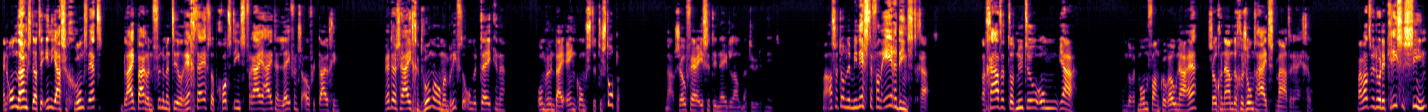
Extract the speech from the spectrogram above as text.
En ondanks dat de Indiase grondwet blijkbaar een fundamenteel recht heeft op godsdienstvrijheid en levensovertuiging, werden zij gedwongen om een brief te ondertekenen om hun bijeenkomsten te stoppen. Nou, zover is het in Nederland natuurlijk niet. Maar als het om de minister van Eredienst gaat, dan gaat het tot nu toe om, ja, onder het mom van corona, hè, zogenaamde gezondheidsmaatregelen. Maar wat we door de crisis zien,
